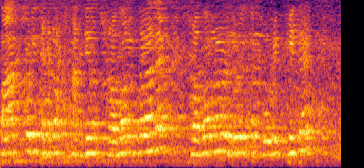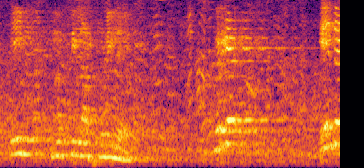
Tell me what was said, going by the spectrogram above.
পাঠ কৰি তেখেতক সাত দিনত শ্ৰৱণ কৰালে, শ্ৰৱণৰ জৰিয়তে পৰীক্ষিতে এই মুক্তি লাভ কৰিলে। গতিকে, এই যে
